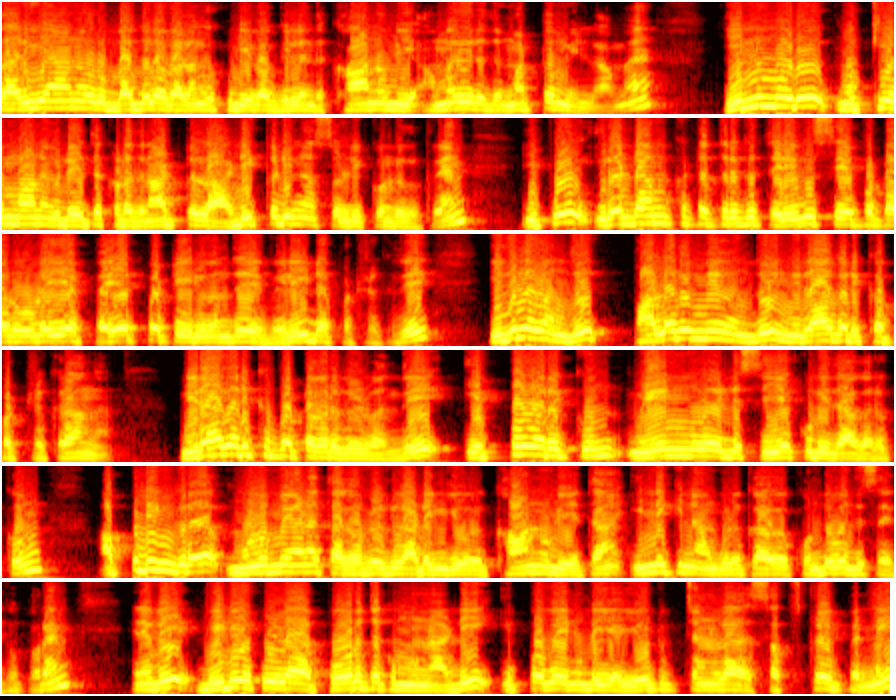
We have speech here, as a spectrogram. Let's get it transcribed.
சரியான ஒரு பதிலை வழங்கக்கூடிய வகையில் இந்த காணொலி அமைகிறது மட்டும் இல்லாம இன்னும் ஒரு முக்கியமான விடயத்தை கடந்த நாட்கள் அடிக்கடி நான் சொல்லிக் கொண்டிருக்கிறேன். இப்போ இரண்டாம் கட்டத்திற்கு தெரிவு செய்யப்பட்டவருடைய பெயர் பட்டியல் வந்து வெளியிடப்பட்டிருக்குது. இதுல வந்து பலருமே வந்து நிராகரிக்கப்பட்டிருக்கிறாங்க. நிராகரிக்கப்பட்டவர்கள் வந்து எப்போ வரைக்கும் மேன்முறையீடு செய்யக்கூடியதாக இருக்கும் அப்படிங்கிற முழுமையான தகவல்கள் அடங்கிய ஒரு காணொலியை தான் இன்னைக்கு நான் உங்களுக்காக கொண்டு வந்து சேர்க்க போறேன். எனவே வீடியோக்குள்ள போறதுக்கு முன்னாடி இப்போவே என்னுடைய யூடியூப் சேனலை சப்ஸ்கிரைப் பண்ணி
